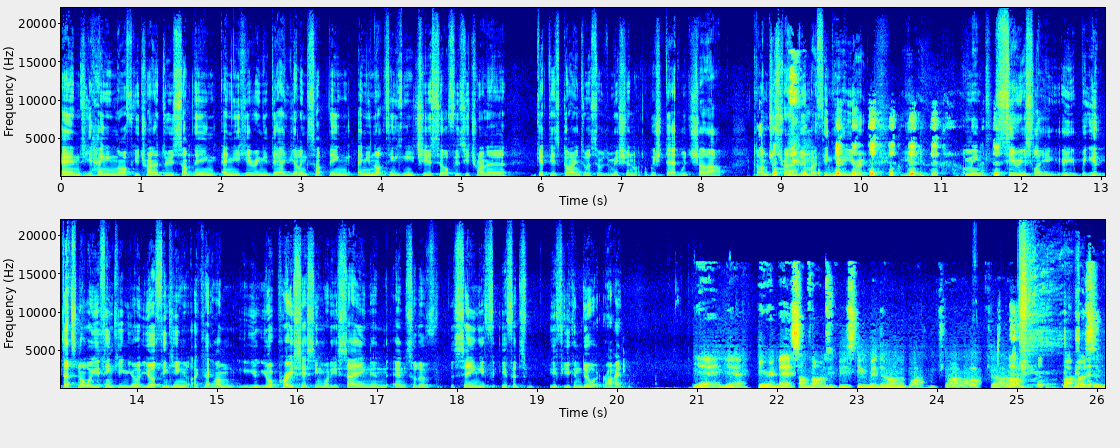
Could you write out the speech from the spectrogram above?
and you're hanging off. You're trying to do something, and you're hearing your dad yelling something, and you're not thinking to yourself as you're trying to get this guy into a submission. I wish Dad would shut up. I'm just trying to do my thing here. You're, you, I mean, seriously, you, but you, that's not what you're thinking. You're, you're thinking, okay, I'm, you, you're processing what he's saying and, and sort of seeing if, if it's if you can do it, right? Yeah, yeah. Here and there, sometimes if you just give me the wrong advice, I'm, shut up, shut up. but most of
